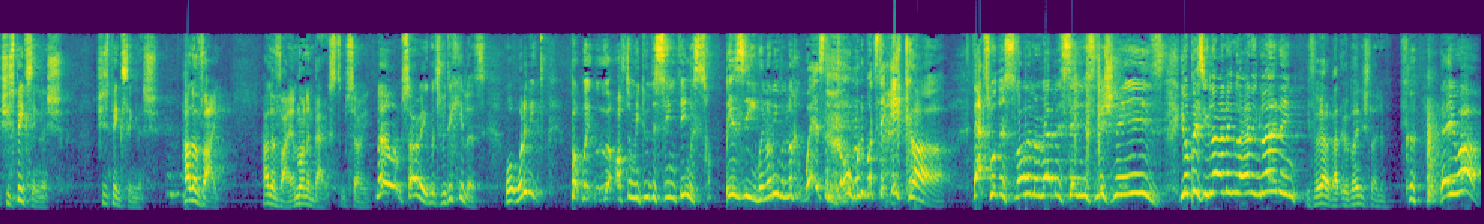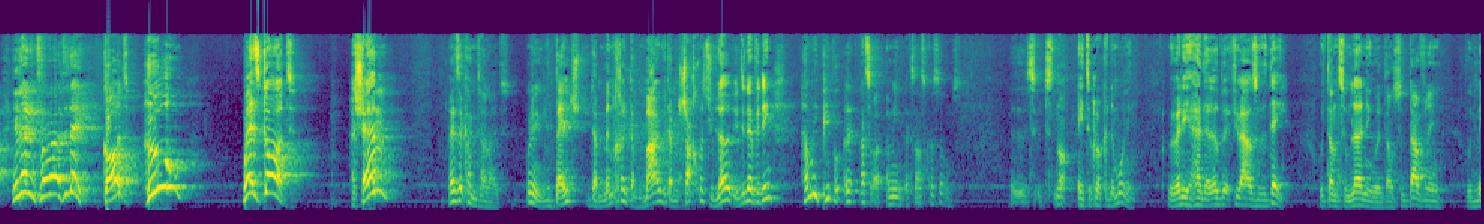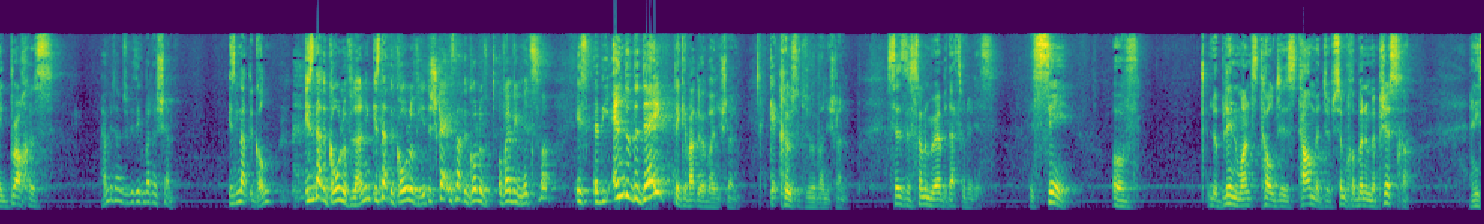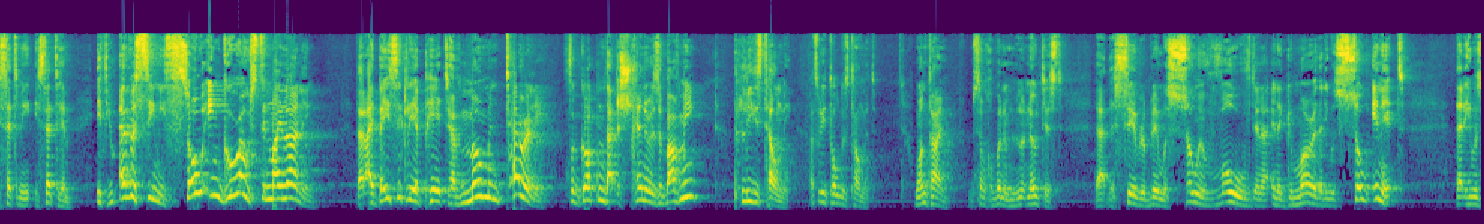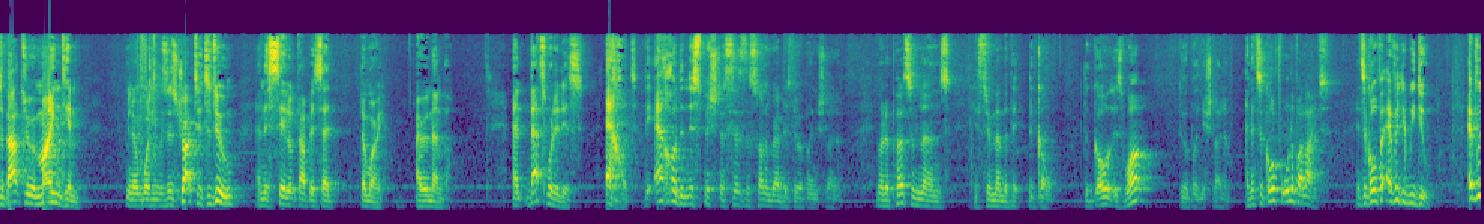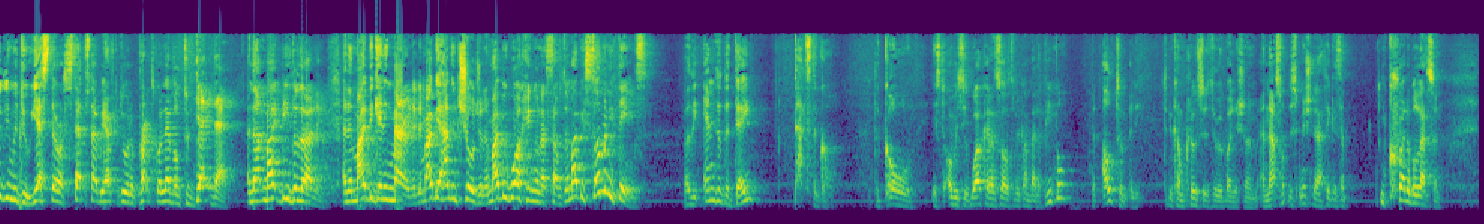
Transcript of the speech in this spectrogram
She speaks English. She speaks English. Halavai. Halavai. I'm not embarrassed. I'm sorry. No, I'm sorry. It's ridiculous. What, what do we... But we, often we do the same thing. We're so busy. We're not even looking... Where's the goal? What, what's the ikka? That's what the Slonim Rebbe is saying this Mishnah is. You're busy learning, learning, learning. You forgot about the Rebbeinu Shlonim. there you are. You're learning 12 hours a day. God? Who? Where's God? Hashem? How does it come into our lives? What do you mean? You bench, you done mincha, you done marv, you done you learned, you did everything. How many people? Uh, that's what, I mean. Let's ask ourselves. It's, it's, not eight o'clock in the morning. We've already had a little bit, a few hours of the day. We've done some learning. We've done some davening. We've made brachas. How many times do we think about Hashem? Isn't that the goal? Isn't that the goal of learning? Isn't that the goal of Yiddishkeit? Isn't that the goal of, of every mitzvah? Is at the end of the day, think about the Rabbi Shalom. Get closer to the Rabbi Shalom. Says the Slonim Rebbe, that's what it is. The say of Lublin once told his Talmud, of Simcha ben and he said to me, he said to him, if you ever see me so engrossed in my learning that I basically appear to have momentarily forgotten that the Shekhinah is above me, please tell me. That's what he told his Talmud. One time, Simcha ben noticed that the Seer Lublin was so involved in a, in a Gemara that he was so in it that he was about to remind him, you know, what he was instructed to do, and the Seer looked up and said, don't worry, I remember. And that's what it is. Echod. The echod in this Mishnah says the son of Rebbe is the Rabbi Shalom. When a person learns, he has to remember the, the goal. The goal is what? The Rabbi Shalom. And it's a goal for all of our lives. It's a goal for everything we do. Everything we do. Yes, there are steps that we have to do at a practical level to get there. And that might be the learning. And it might be getting married. And it might be having children. It might be working on ourselves. It might be so many things. But at the end of the day, that's the goal. The goal is to obviously work on ourselves to become better people, but ultimately to become closer to the Rabbi Shalom. And that's what this Mishnah, I think, is an incredible lesson.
